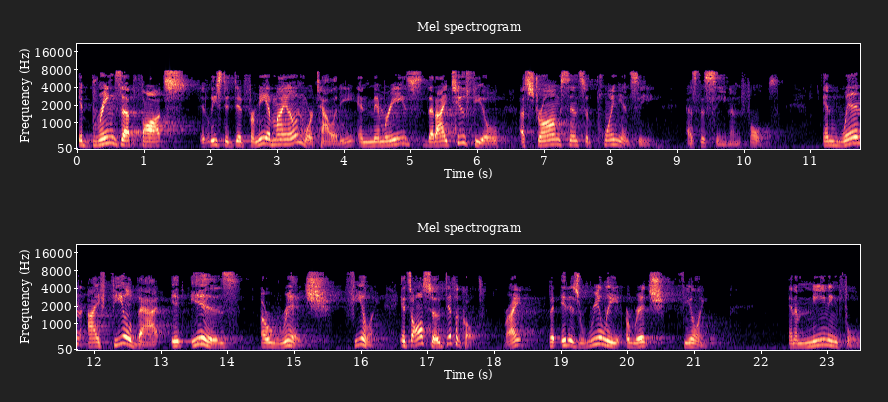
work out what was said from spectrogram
it brings up thoughts, at least it did for me, of my own mortality and memories that I too feel a strong sense of poignancy as the scene unfolds. And when I feel that, it is a rich feeling. It's also difficult, right? But it is really a rich feeling and a meaningful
